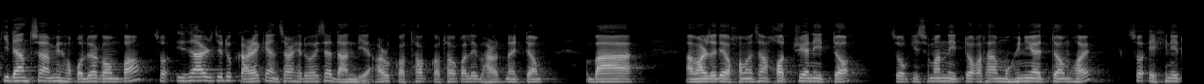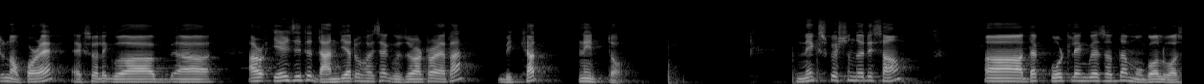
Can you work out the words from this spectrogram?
কি ডান্স হয় আমি সকলোৱে গম পাওঁ? চ' ইয়াৰ যিটো কাৰেক্ট এনচাৰ সেইটো হৈছে দাণ্ডিয়া। আৰু কথক কথকলি ভাৰত নাট্যম বা আমাৰ যদি অসমত চাওঁ সত্ৰীয়া নৃত্য চ' কিছুমান নৃত্যৰ কথা মোহিনী অত্যম হয়। চ' এইখিনিতো নপৰে। একচুৱেলি আৰু এই যিটো দাণ্ডিয়াটো হৈছে গুজৰাটৰ এটা বিখ্যাত নৃত্য। নেক্সট কুৱেশ্যন যদি চাওঁ the court language of the Mughal was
